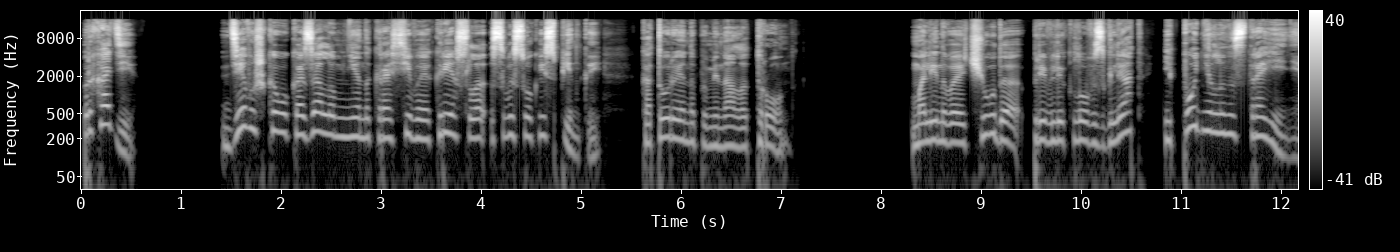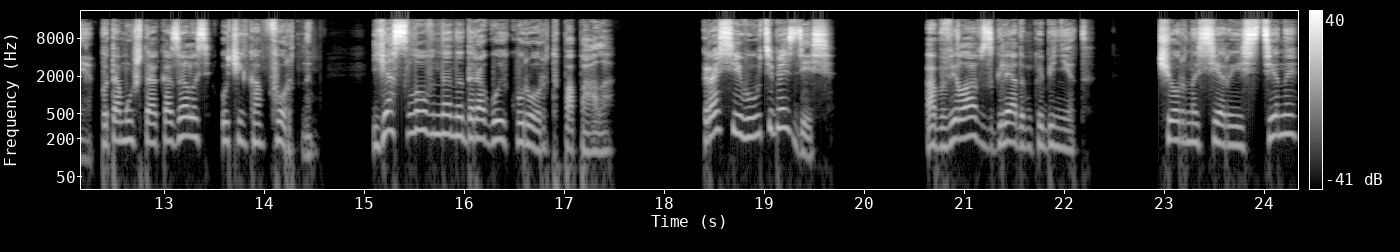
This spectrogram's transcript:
Проходи!» Девушка указала мне на красивое кресло с высокой спинкой, которое напоминало трон. Малиновое чудо привлекло взгляд и подняло настроение, потому что оказалось очень комфортным. Я словно на дорогой курорт попала. «Красиво у тебя здесь». Обвела взглядом кабинет. Черно-серые стены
